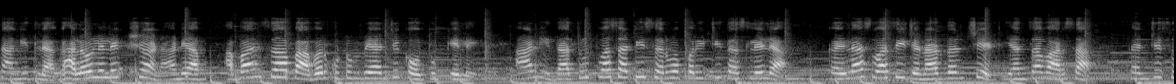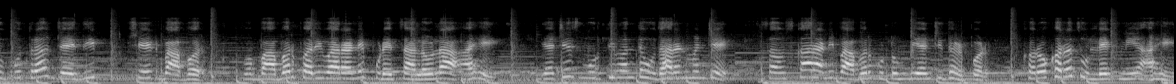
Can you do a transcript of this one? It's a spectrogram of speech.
सांगितल्या. घालवलेले क्षण आणि आबांसह बाबर कुटुंबियांचे कौतुक केले. आणि दातृत्वासाठी सर्व परिचित असलेल्या कैलासवासी जनार्दन शेठ यांचा वारसा त्यांचे सुपुत्र जयदीप शेठ बाबर व बाबर परिवाराने पुढे चालवला आहे. याचेच मूर्तिवंत उदाहरण म्हणजे संस्कार आणि बाबर कुटुंबियांची धडपड खरोखरच उल्लेखनीय आहे.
